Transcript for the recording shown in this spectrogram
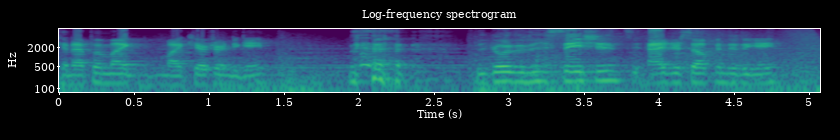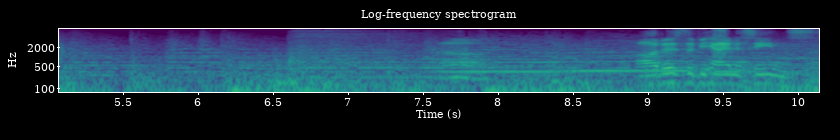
Can I put my, my character in the game? you go to these stations, add yourself into the game? Oh. Oh, there's the behind the scenes.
